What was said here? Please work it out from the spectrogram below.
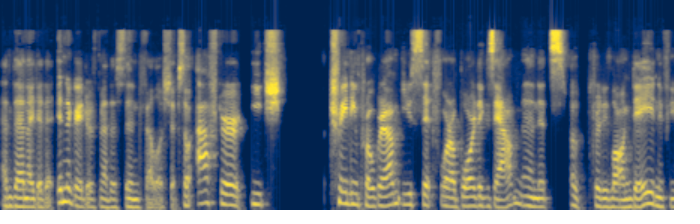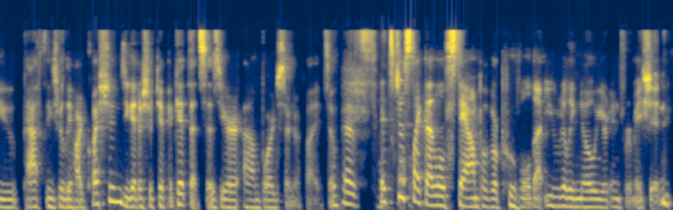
And then I did an integrative medicine fellowship. So after each training program, you sit for a board exam and it's a pretty long day. And if you pass these really hard questions, you get a certificate that says you're um, board certified. So that's, it's just like that little stamp of approval that you really know your information.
